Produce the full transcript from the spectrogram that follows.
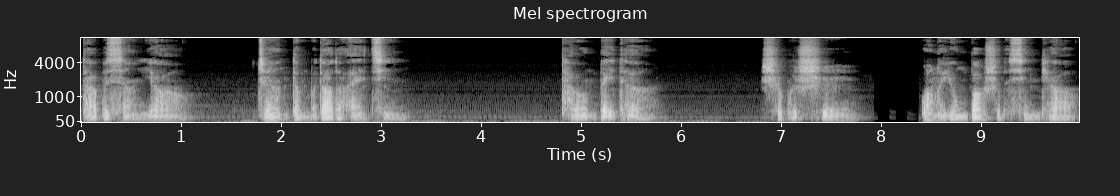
他不想要这样等不到的爱情，他问贝特：“是不是？”忘了拥抱时的心跳。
